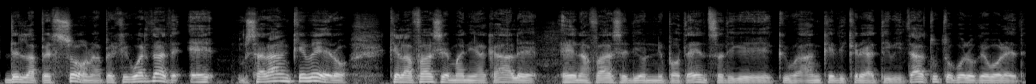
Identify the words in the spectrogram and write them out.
della persona, perché guardate, è- sarà anche vero che la fase maniacale è una fase di onnipotenza, di- anche di creatività, tutto quello che volete,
